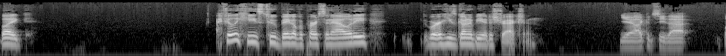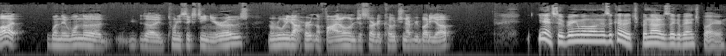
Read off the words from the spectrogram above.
like, I feel like he's too big of a personality where he's going to be a distraction. Yeah, I could see that. But when they won the the 2016 Euros, remember when he got hurt in the final and just started coaching everybody up? Yeah, so bring him along as a coach, but not as like a bench player.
